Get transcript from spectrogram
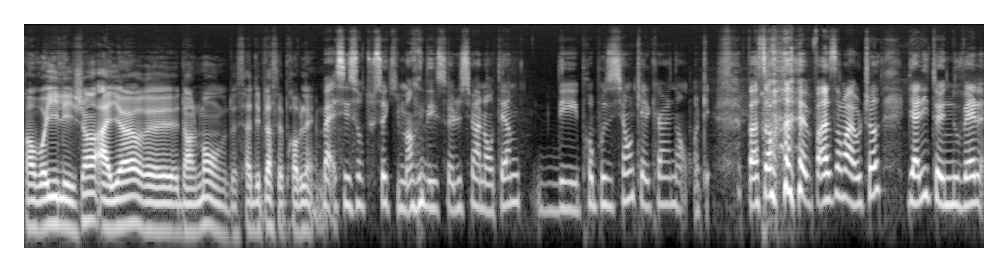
renvoyer les gens ailleurs euh, dans le monde. Ça déplace le problème. Ben, c'est surtout ça qui manque des solutions à long terme. Des propositions, quelqu'un, non. OK. Passons, passons à autre chose. Gali, tu as une nouvelle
